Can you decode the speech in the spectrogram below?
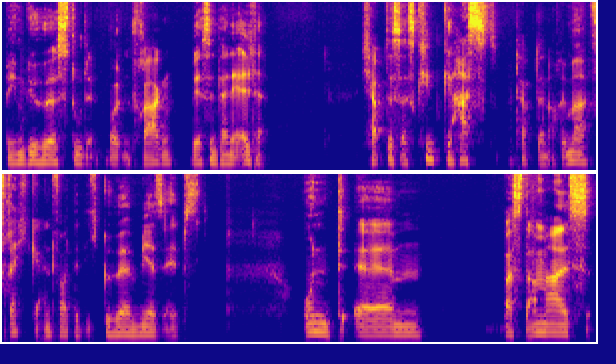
Wem gehörst du denn? Wollten fragen, wer sind deine Eltern? Ich habe das als Kind gehasst und habe dann auch immer frech geantwortet, ich gehöre mir selbst. Und ähm, was damals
